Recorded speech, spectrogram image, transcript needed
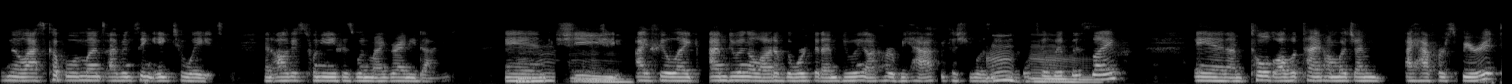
in the last couple of months, I've been seeing 828. And August 28th is when my granny died. And mm-hmm. she, I feel like I'm doing a lot of the work that I'm doing on her behalf because she wasn't mm-hmm. able to live this mm-hmm. life. And I'm told all the time how much I'm I have her spirit.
